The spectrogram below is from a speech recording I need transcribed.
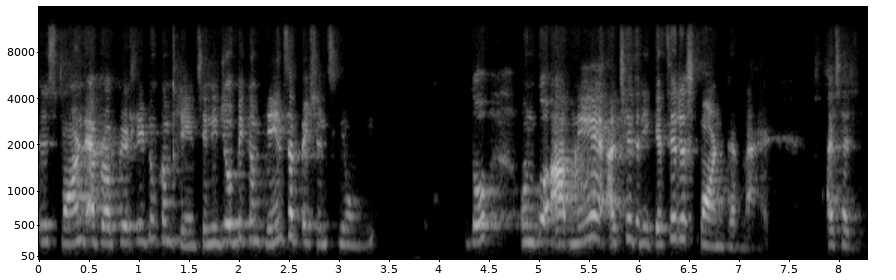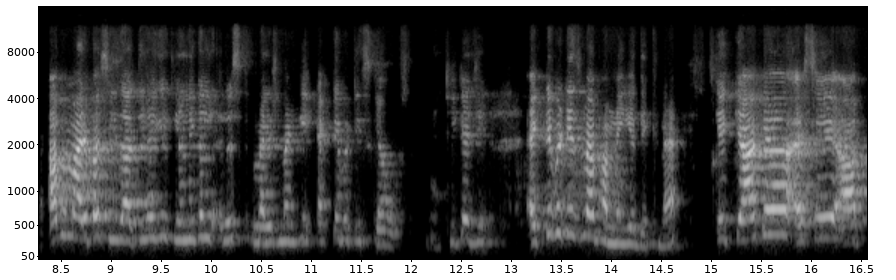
रिस्पॉन्ड अप्रोप्रिएटली टू कंप्लेन यानी जो भी कंप्लेन सब पेशेंट्स की होंगी तो उनको आपने अच्छे तरीके से रिस्पॉन्ड करना है। अच्छा जी। अब हमारे पास चीज़ आती है कि क्लिनिकल रिस्क मैनेजमेंट की एक्टिविटीज़ क्या हो सकती है, ठीक है जी? एक्टिविटीज़ में अब हमने ये देखना है कि क्या क्या ऐसे आप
